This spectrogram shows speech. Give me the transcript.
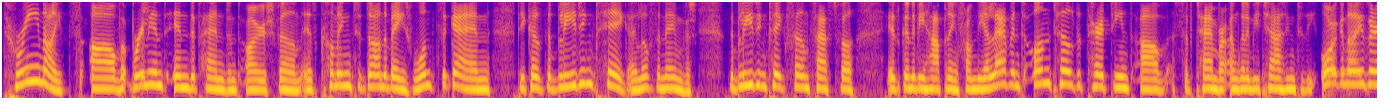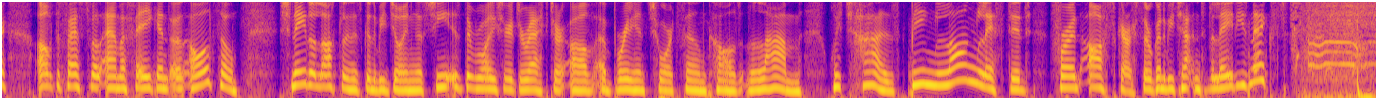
three nights of brilliant independent Irish film is coming to Donabate once again because the Bleeding Pig, I love the name of it, the Bleeding Pig Film Festival is going to be happening from the 11th until the 13th of September. I'm going to be chatting to the organiser of the festival, Emma Fagan, and also Sinead O'Loughlin is going to be joining us. She is the writer director of a brilliant short film called Lamb, which has been longlisted for an Oscar. So we're going to be chatting to the ladies next. Oh.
